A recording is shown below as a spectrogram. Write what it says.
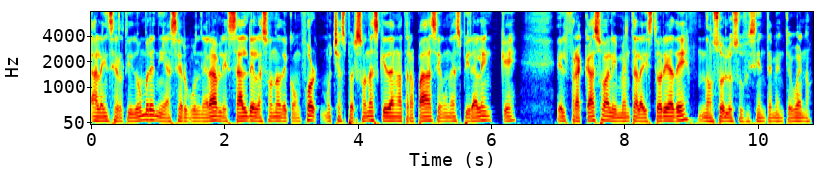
a la, incertidumbre ni a ser vulnerable. Sal de la zona de confort. Muchas personas quedan atrapadas en una espiral en que el fracaso alimenta la historia de no soy lo suficientemente bueno.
